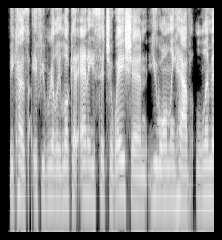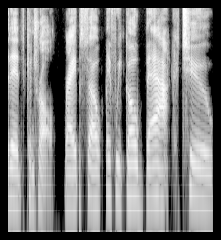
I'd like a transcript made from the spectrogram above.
because if you really look at any situation, you only have limited control right? So if we go back to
